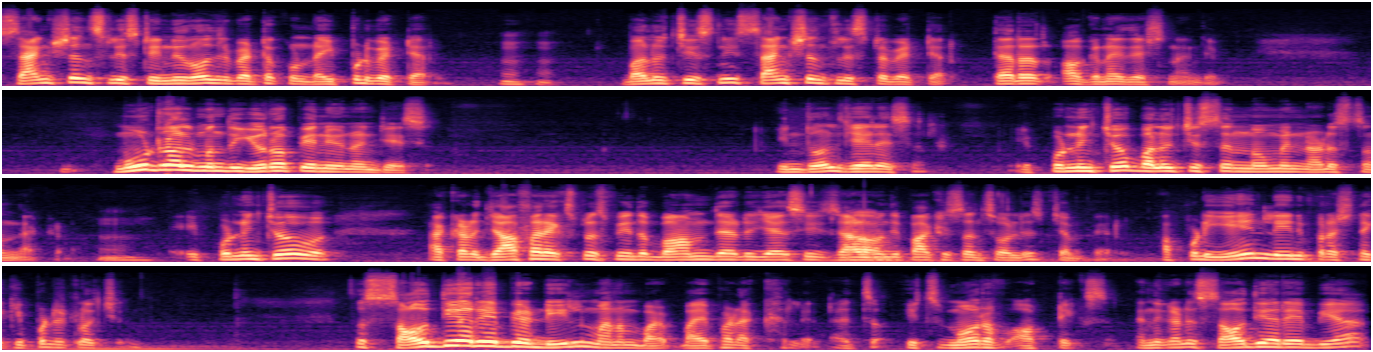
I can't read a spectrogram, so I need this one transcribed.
శాంక్షన్స్ లిస్ట్ ఇన్ని రోజులు పెట్టకుండా ఇప్పుడు పెట్టారు. బలూచిస్ని శాంక్షన్స్ లిస్ట్లో పెట్టారు టెర్రర్ ఆర్గనైజేషన్ అని చెప్పి. మూడు రోజుల ముందు యూరోపియన్ యూనియన్ చేసి. ఇన్ని రోజులు చేయలేదు సార్. ఎప్పటి నుంచో బలూచిస్తాన్ మూమెంట్ నడుస్తుంది అక్కడ. ఎప్పటి నుంచో అక్కడ జాఫర్ ఎక్స్ప్రెస్ మీద బాంబు దాడి చేసి చాలామంది పాకిస్తాన్ సోల్జర్స్ చంపారు. అప్పుడు ఏం లేని ప్రశ్నకి ఇప్పుడు ఎట్లా వచ్చింది? సో సౌదీ అరేబియా డీల్ మనం భయపడక్కర్లేదు. It's it's more of optics ఎందుకంటే సౌదీ అరేబియా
